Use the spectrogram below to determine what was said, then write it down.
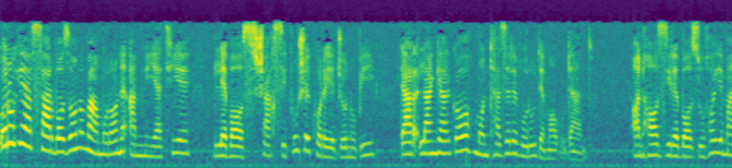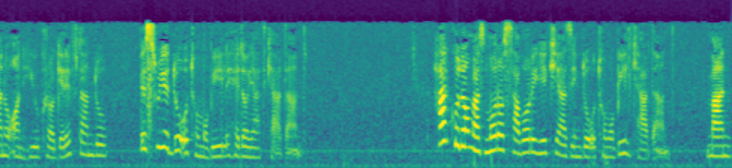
گروهی از سربازان و ماموران امنیتی لباس شخصی پوش کره جنوبی در لنگرگاه منتظر ورود ما بودند. آنها زیر بازوهای من و آن هیوک را گرفتند و به سوی دو اتومبیل هدایت کردند. هر کدام از ما را سوار یکی از این دو اتومبیل کردند. من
